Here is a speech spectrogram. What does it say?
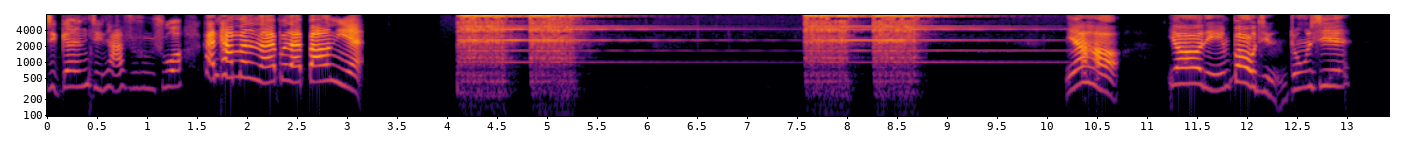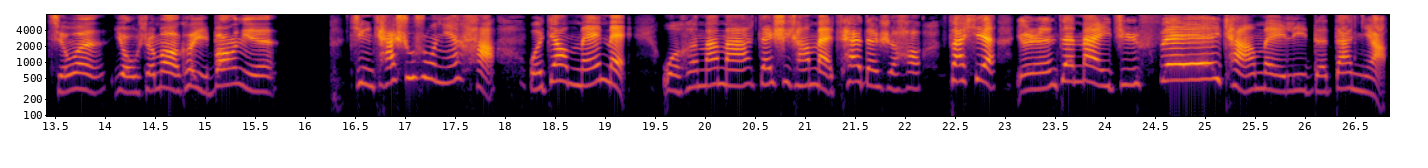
己跟警察叔叔说，看他们来不来帮你。您好，幺幺零报警中心，请问有什么可以帮您？警察叔叔您好，我叫美美。我和妈妈在市场买菜的时候，发现有人在卖一只非常美丽的大鸟，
